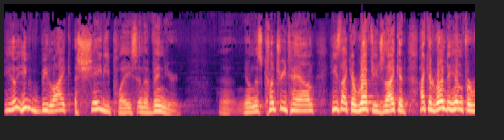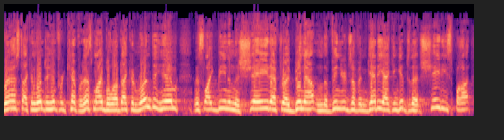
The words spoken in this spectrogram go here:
He, he be like a shady place in a vineyard. Uh, you know, in this country town, he's like a refuge that I could, I could run to him for rest. I can run to him for comfort. That's my beloved. I can run to him, and it's like being in the shade after I've been out in the vineyards of Engedi. I can get to that shady spot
